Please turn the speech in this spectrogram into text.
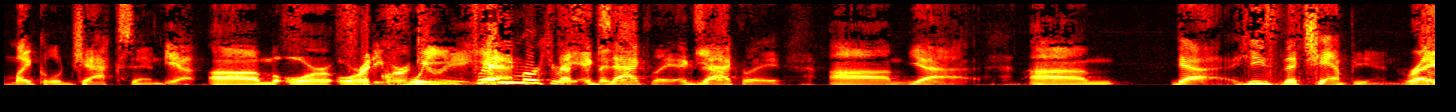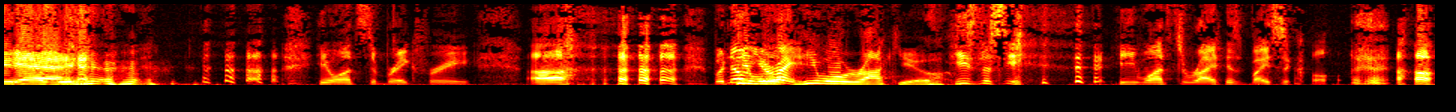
Michael Jackson. Yeah. Um, or, or Freddie Queen. Mercury. Freddie Yeah, Mercury. that's one. Exactly. Yeah. Exactly. Um, yeah. Um, yeah. He's the champion, right? Yeah. he wants to break free. Uh, but no, he you're will, right. He will rock you. He's the he wants to ride his bicycle. Um,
